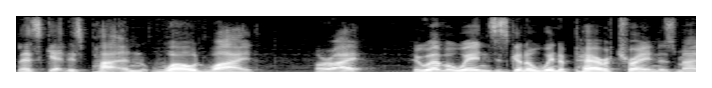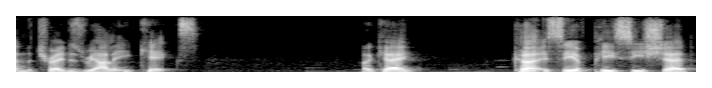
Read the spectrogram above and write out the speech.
Let's get this pattern worldwide. All right? Whoever wins is going to win a pair of trainers, man. The Traders Reality Kicks. Okay? Courtesy of PC Shed.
